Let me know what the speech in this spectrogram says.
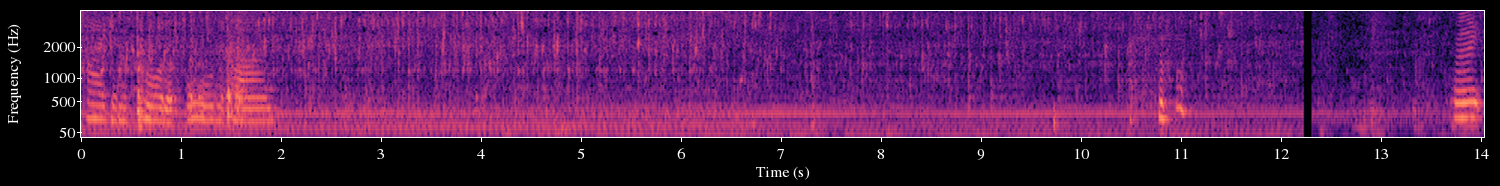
to in this corner all the time. right,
